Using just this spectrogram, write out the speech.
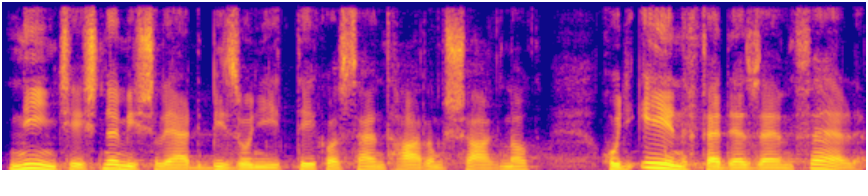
nincs és nem is lehet bizonyíték a Szent Háromságnak, hogy én fedezem fel.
